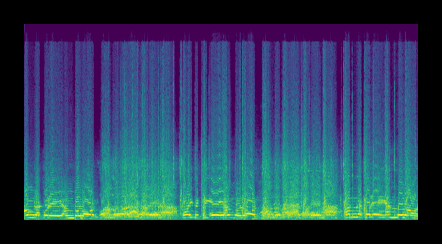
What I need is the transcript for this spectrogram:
হামলা করে এই আন্দোলন। এই আন্দোলন। হামলা করে এই আন্দোলন।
